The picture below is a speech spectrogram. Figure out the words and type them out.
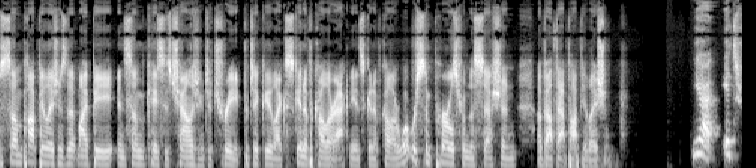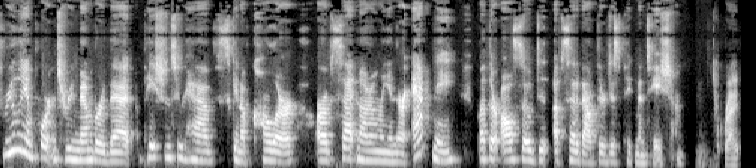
some populations that might be, in some cases, challenging to treat, particularly like skin of color, acne and skin of color? What were some pearls from the session about that population? Yeah, it's really important to remember that patients who have skin of color are upset not only in their acne, but they're also di- upset about their dyspigmentation. Right.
